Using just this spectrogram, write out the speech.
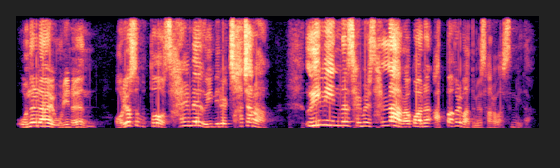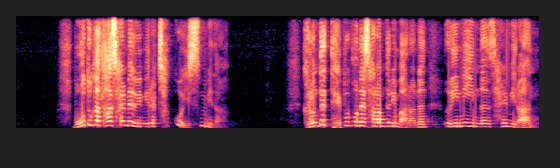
오늘날 우리는 어려서부터 삶의 의미를 찾아라. 의미 있는 삶을 살라라고 하는 압박을 받으며 살아왔습니다. 모두가 다 삶의 의미를 찾고 있습니다. 그런데 대부분의 사람들이 말하는 의미 있는 삶이란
